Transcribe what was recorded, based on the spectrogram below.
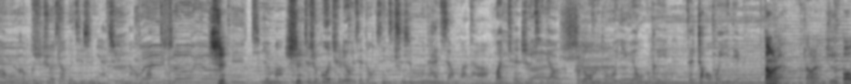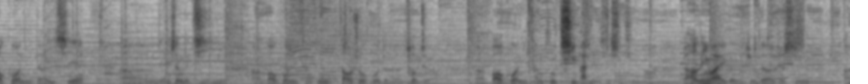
话，我可不可以说，小哥，其实你还是一个蛮怀旧的人，是，对吗？是，就是过去的有一些东西，其实是不太想把它完全舍弃掉的，或者我们通过音乐，我们可以再找回一点。当然，当然，就是包括你的一些呃人生的记忆啊，包括你曾经遭受过的挫折。呃，包括你曾经期盼的一些事情啊，然后另外一个，我觉得就是，呃，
